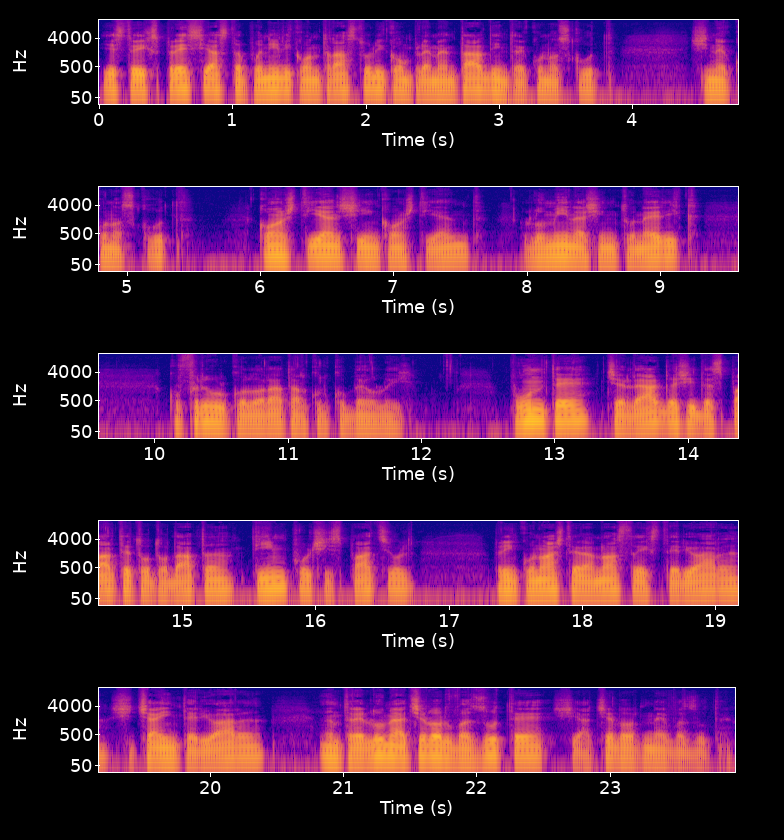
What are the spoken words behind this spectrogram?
este o expresie a stăpânirii contrastului complementar dintre cunoscut și necunoscut, conștient și inconștient, lumină și întuneric, cu frâul colorat al curcubeului punte ce leagă și desparte totodată timpul și spațiul prin cunoașterea noastră exterioară și cea interioară între lumea celor văzute și a celor nevăzute.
